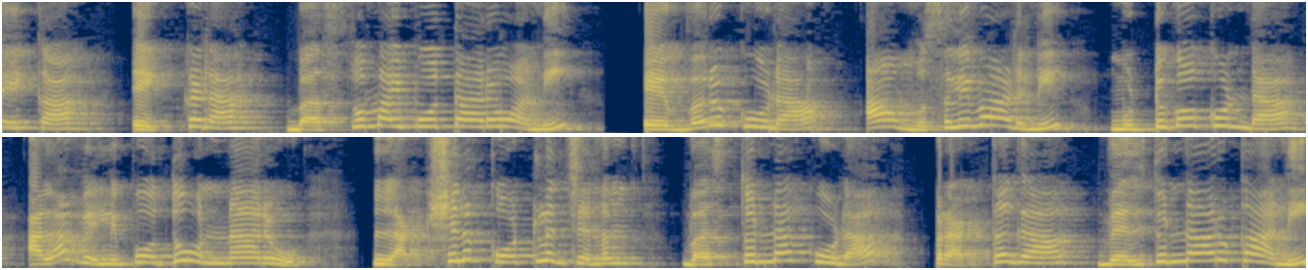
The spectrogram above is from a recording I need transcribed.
లేక ఎక్కడ భస్వమైపోతారో అని ఎవ్వరు కూడా ఆ ముసలివాడిని ముట్టుకోకుండా అలా వెళ్ళిపోతూ ఉన్నారు. లక్షల కోట్ల జనం వస్తున్నా కూడా ప్రక్కగా వెళ్తున్నారు కానీ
